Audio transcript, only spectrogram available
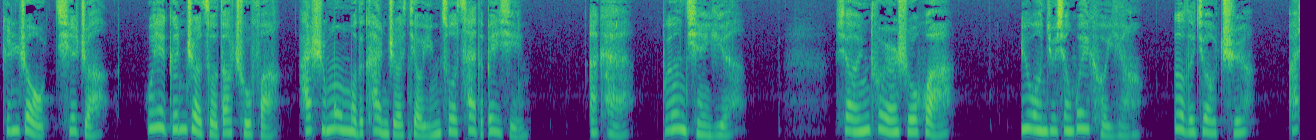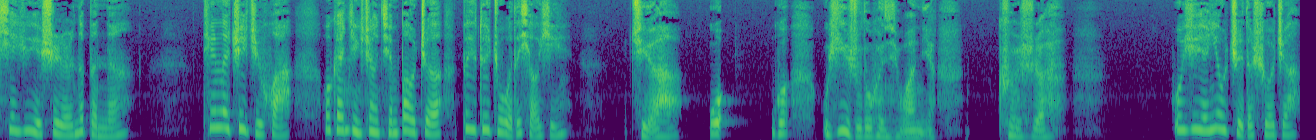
跟肉切着。我也跟着走到厨房，还是默默的看着小莹做菜的背影。阿凯，不用歉意。小莹突然说话，欲望就像胃口一样，饿了就要吃。阿谢欲也是人的本能。听了这句话，我赶紧上前抱着背对着我的小莹，姐，我我一直都很喜欢你，可是，我欲言又止的说着：“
